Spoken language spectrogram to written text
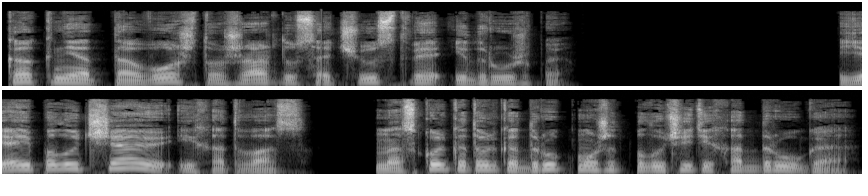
как не от того, что жажду сочувствия и дружбы. Я и получаю их от вас, насколько только друг может получить их от друга.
